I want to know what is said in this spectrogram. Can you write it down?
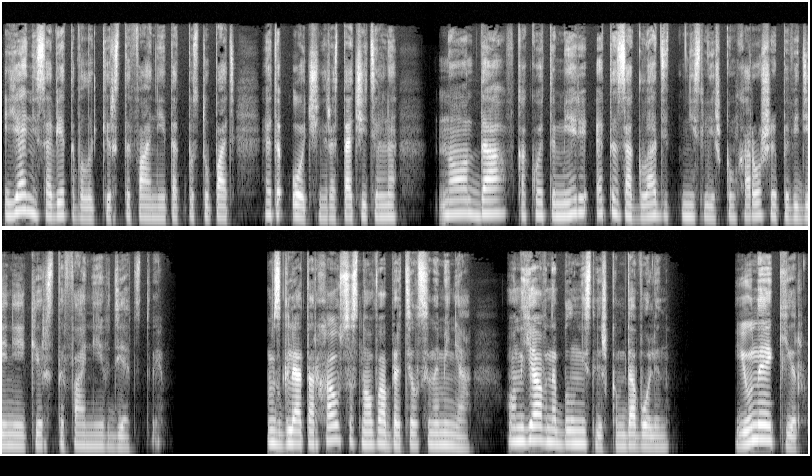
я не советовала Кир Стефании так поступать, это очень расточительно, но да, в какой-то мере это загладит не слишком хорошее поведение Кир Стефании в детстве. Взгляд Архауса снова обратился на меня — он явно был не слишком доволен. «Юная Кир,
